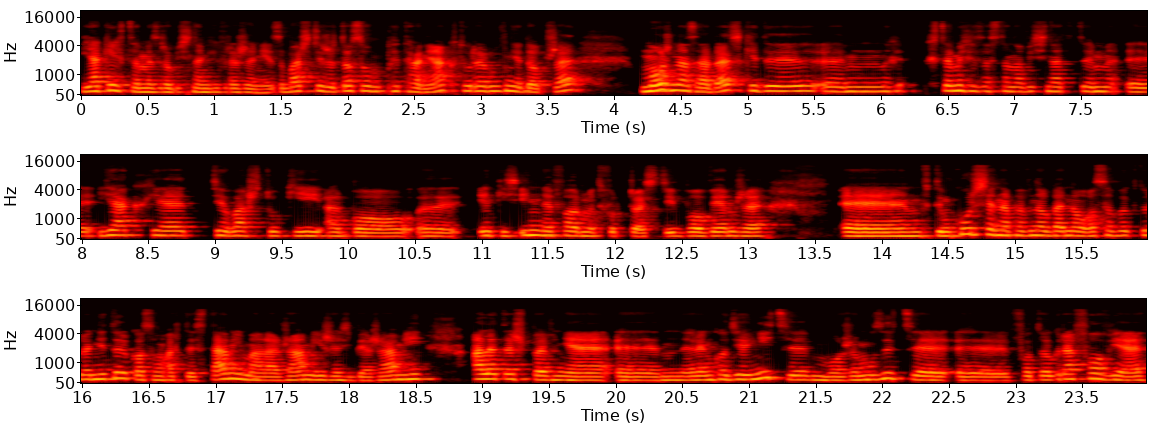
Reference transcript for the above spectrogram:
jakie chcemy zrobić na nich wrażenie. Zobaczcie, że to są pytania, które równie dobrze można zadać, kiedy chcemy się zastanowić nad tym, y, jakie dzieła sztuki albo y, jakieś inne formy twórczości, bo wiem, że w tym kursie na pewno będą osoby, które nie tylko są artystami, malarzami, rzeźbiarzami, ale też pewnie rękodzielnicy, może muzycy, y, fotografowie,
